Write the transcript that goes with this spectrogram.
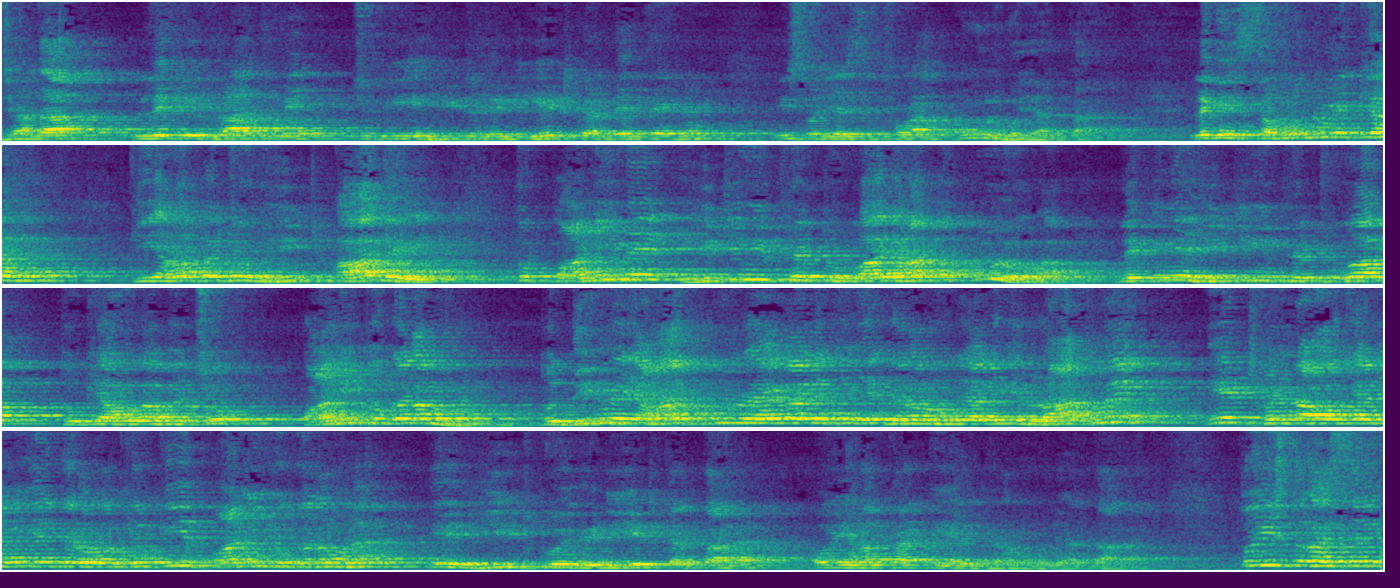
ज़्यादा, लेकिन रात में चूँकि ये हीट रेडिएट कर देते हैं, इस वजह से थोड़ा कूल हो जाता है। लेकिन समुद्र में क्या है कि यहाँ पर जो हीट आ गई तो पानी में हीटिंग इफ़ेक्ट हुआ, यहाँ तो कूल होगा। लेकिन ये हीटिंग इफ़ेक्ट हुआ तो क्या होगा बच्चों? पानी तो गर्म है तो दिन में यहाँ कूल रहेगा, लेकिन ये गर्म हो गया। लेकिन रात में ये ठंडा हो गया, लेकिन ये गर्म हो क्योंकि ये पानी जो गर्म है, ये हीट को रेडिएट करता है, और यहाँ का एयर गर्म हो जाता है। तो इस तरह से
